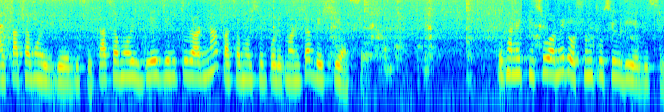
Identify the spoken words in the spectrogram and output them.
আর কাঁচামরিচ দিয়ে দিছি কাঁচামরিচ দিয়ে যেহেতু রান্না, কাঁচামরিচের পরিমাণটা বেশি আছে। এখানে কিছু আমি রসুন কুচিও দিয়ে দিছি।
